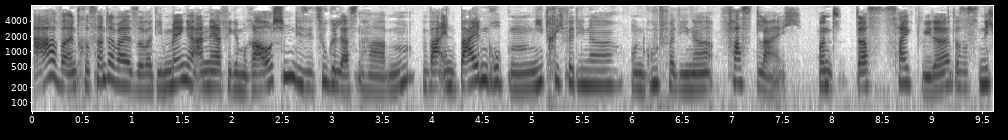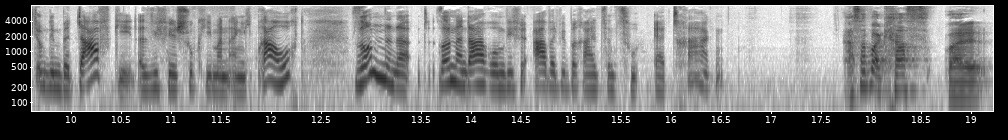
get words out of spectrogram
Aber interessanterweise war die Menge an nervigem Rauschen, die sie zugelassen haben, war in beiden Gruppen, Niedrigverdiener und Gutverdiener, fast gleich. Und das zeigt wieder, dass es nicht um den Bedarf geht, also wie viel Schoki man eigentlich braucht, sondern, sondern darum, wie viel Arbeit wir bereit sind zu ertragen. Das ist aber krass, weil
